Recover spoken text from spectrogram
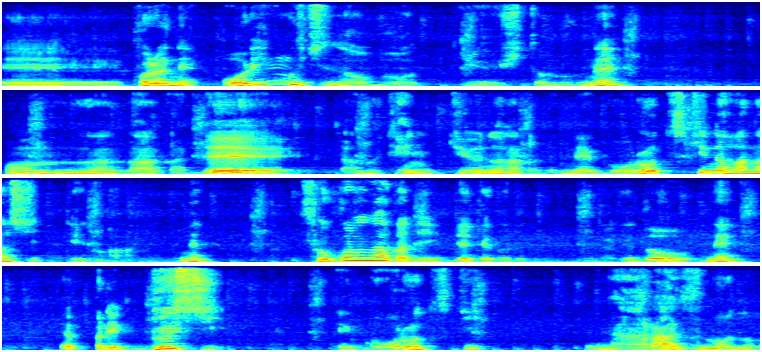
えー、これね、折口信夫っていう人のね、本の中で、あの研究の中でね、ゴロつきの話っていうのがあるんね。そこの中に出てくるんだけど、ね、やっぱり武士でゴロつき、ならず者。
